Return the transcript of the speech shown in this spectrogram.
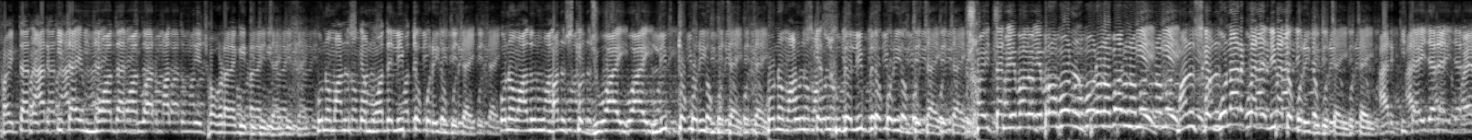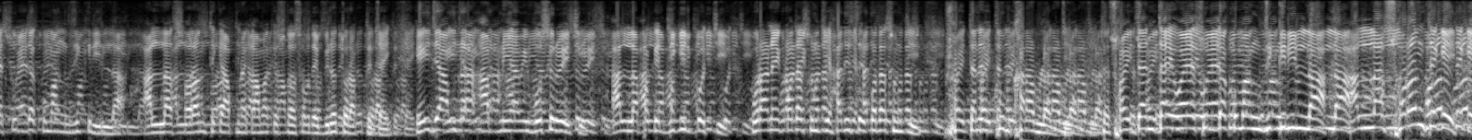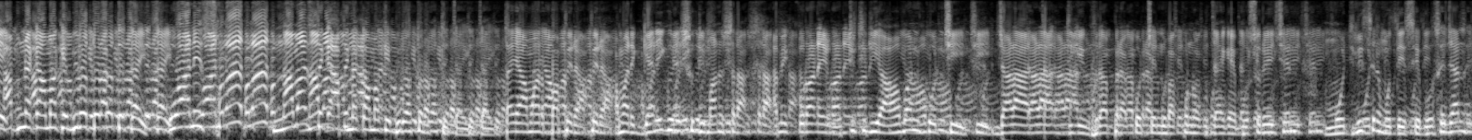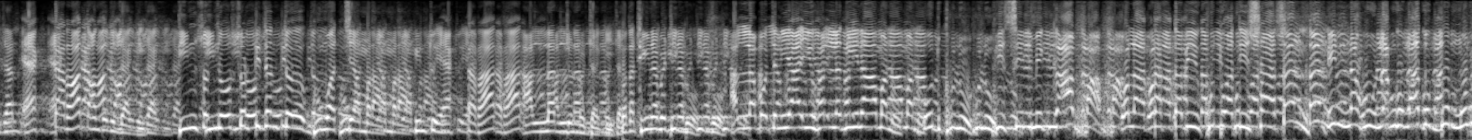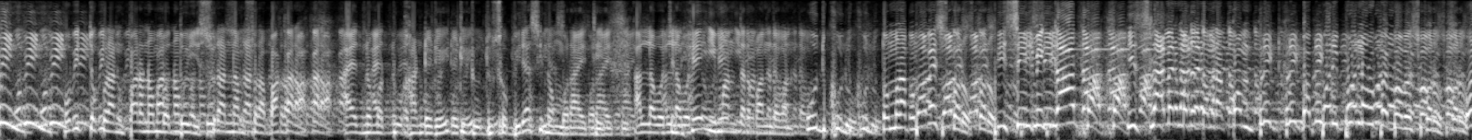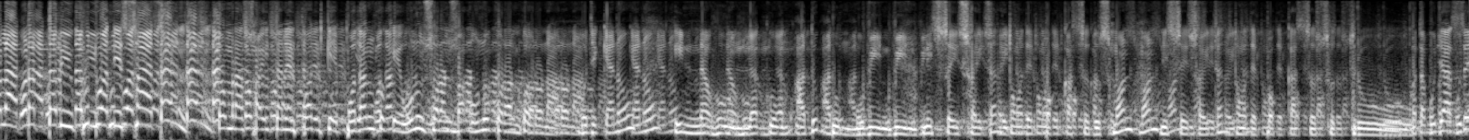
শয়তান আর কি চাই? মদ আর জুয়ার মাধ্যম দিয়ে ঝগড়া লাগিয়ে দিতে চাই। কোন মানুষকে মদে লিপ্ত করে দিতে চাই। কোন মানুষকে জুয়াই লিপ্ত করে দিতে চাই। কোন মানুষকে সুদে লিপ্ত করে দিতে চাই। শয়তান এভাবে প্রবল প্রলোভন দিয়ে মানুষকে গুনার কাজে লিপ্ত করে দিতে চাই। আর কি চাই জানেন? ওয়াসুদ্দা কুমাং জিকিরিল্লাহ আল্লাহ স্মরণ থেকে আপনাকে আমাকে সদা সর্বদা বিরত রাখতে চাই। এই যে আপনারা আপনি আমি বসে রয়েছি। আল্লাহ পাকে জিকির করছি। কোরআনের কথা শুনছি হাদিসের কথা শুনছি। শয়তানের খুব খারাপ লাগছে। তো শয়তান চাই ওয়াসুদ্দা কুমাং জিকিরিল্লাহ আল্লাহ স্মরণ থেকে আপনাকে আমাকে বিরত রাখতে চাই। ওয়ানি সালাত নামাজ থেকে আপনাকে আমাকে বিরত রাখতে চাই। তাই আমার বাপেরা আমার জ্ঞানীগুলি শুধু মানুষরা আমি কোরআনের দিয়ে আহ্বান করছি। যারা চারদিকে ঘোরাফেরা করছেন বা কোনো জায়গায় বসে রয়েছেন, মজলিসের মধ্যে এসে বসে যান। একটা রাত অন্তত জাগি। তিনশো চৌষট্টি দিন তো ঘুমাচ্ছি আমরা। কিন্তু একটা রাত আল্লাহর জন্য জাগি। কথা ঠিক না ঠিক আল্লাহ বলেন ইয়া আইয়ুহাল্লাযীনা আমানু, উদখুলু ফি সিলমি কাফা ওয়ালা তাত্তাবি খুতুওয়াতি শাতান, ইন্নাহু লাকুম আদুব্বুম মুবিন। পবিত্র কোরআন পারা নম্বর 2 সূরার নাম সূরা বাকারা, আয়াত নম্বর 282 282 নম্বর আয়াতে আল্লাহ বলেন হে ঈমানদার বান্দাগণ, উদখুলু, তোমরা প্রবেশ করো ফি সিলমি কাফা ইসলামের মধ্যে তোমরা কমপ্লিট বা পরিপূর্ণ রূপে প্রবেশ করো। ওলা তাত্তাবি খুতুয়াতি শয়তান তোমরা শয়তানের পথকে পদাঙ্ককে অনুসরণ বা অনুকরণ করো না। বুঝে কেন? ইন্নাহু লাকুম আদুব্বুম মুবিন। নিশ্চয়ই শয়তান তোমাদের প্রকাশ্য দুশমন নিশ্চয়ই শয়তান তোমাদের প্রকাশ্য শত্রু। কথা বুঝা আসছে?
